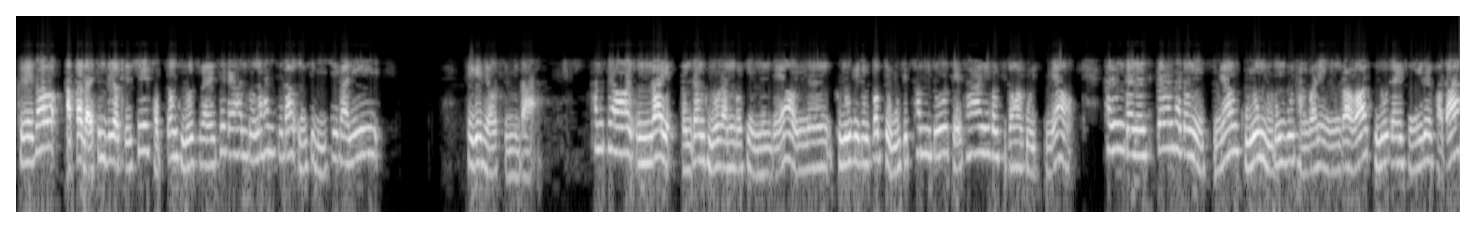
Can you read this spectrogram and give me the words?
그래서 아까 말씀드렸듯이 법정 근로시간의 최대 한도는 한 주당 52시간이 되게 되었습니다. 한편 인가 연장 근로라는 것이 있는데요. 이는 근로기준법 제53조 제4항에서 규정하고 있으며 사용자는 특별한 사정이 있으면 고용노동부 장관의 인가와 근로자의 동의를 받아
